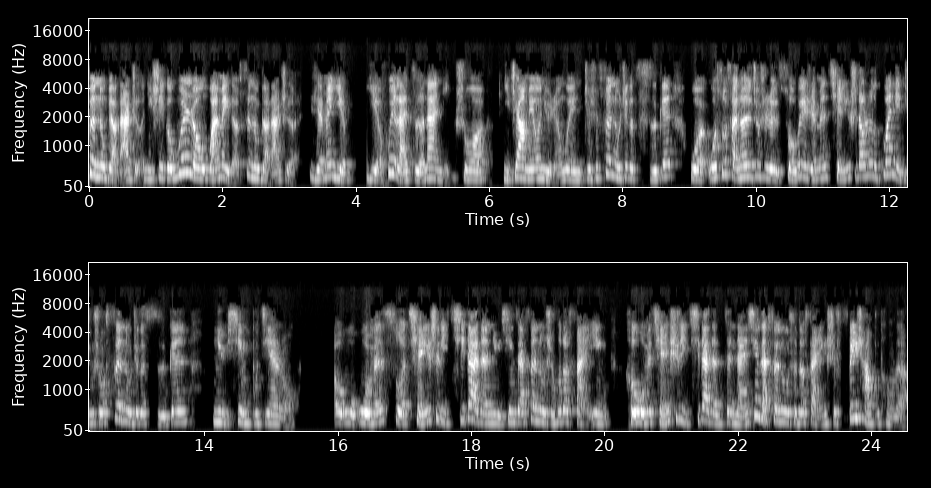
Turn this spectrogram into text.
愤怒表达者，你是一个温柔完美的愤怒表达者，人们也也会来责难你说你这样没有女人味。就是愤怒这个词，跟我我所反对的就是所谓人们潜意识当中的观点，就是说愤怒这个词跟女性不兼容。呃，我我们所潜意识里期待的女性在愤怒时候的反应，和我们潜意识里期待的在男性在愤怒时的反应是非常不同的。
